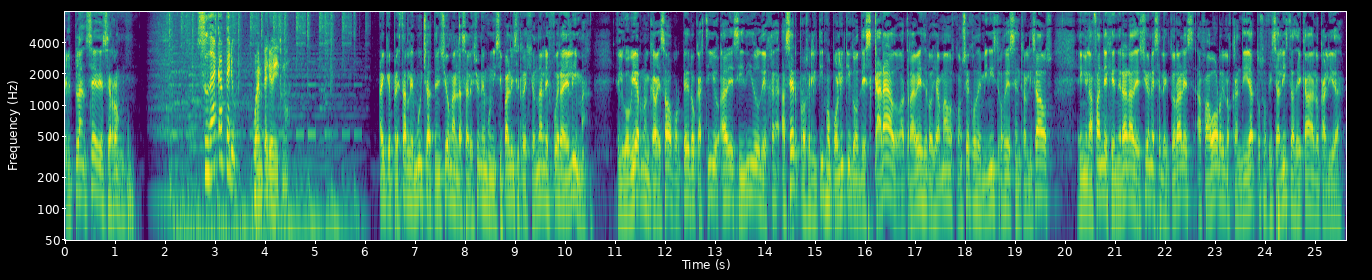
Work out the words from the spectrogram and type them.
el plan C de Cerrón. Sudaca, Perú. Buen periodismo. Hay que prestarle mucha atención a las elecciones municipales y regionales fuera de Lima. El gobierno encabezado por Pedro Castillo ha decidido dejar, hacer proselitismo político descarado a través de los llamados consejos de ministros descentralizados en el afán de generar adhesiones electorales a favor de los candidatos oficialistas de cada localidad.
